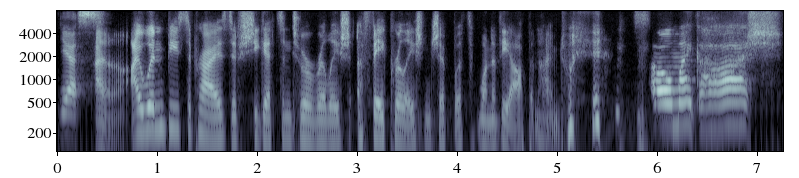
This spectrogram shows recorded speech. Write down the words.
Yes. I don't know. I wouldn't be surprised if she gets into a relation a fake relationship with one of the oppenheim twins. Oh my gosh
